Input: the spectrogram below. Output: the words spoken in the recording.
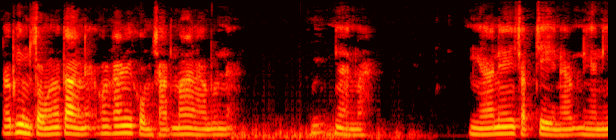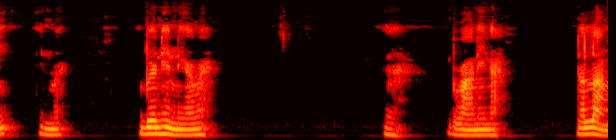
แล้วพิมพ์ทรงต่างๆเนี่ยค่อนข้างที่คมชัดมากนะครับรุ่นเนี้ยเนี่ยเห็นไหม เนื้อนี่ชัดเจนนะครับ เนื้อนี้เห็นไหมเพื่อนเห็นเนื้อไหมเนี่ยประมาณนี้นะด้านหลัง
